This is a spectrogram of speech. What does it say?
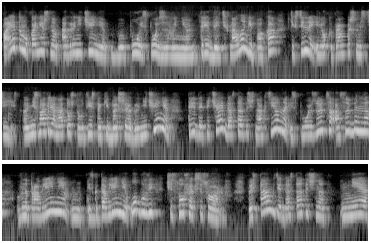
Поэтому, конечно, ограничения по использованию 3D-технологий пока в текстильной и легкой промышленности есть. Э, несмотря на то, что вот есть такие большие ограничения, 3D-печать достаточно активно используется, особенно в направлении изготовления обуви, часов и аксессуаров. То есть там, где достаточно не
